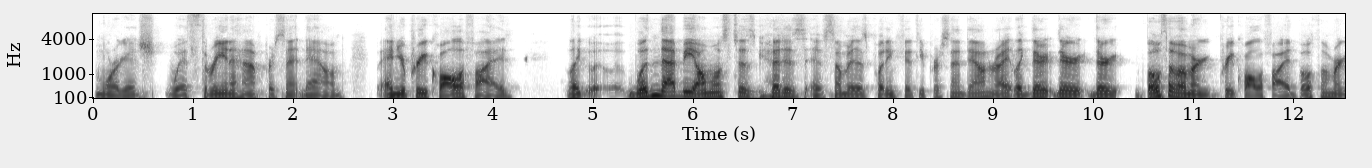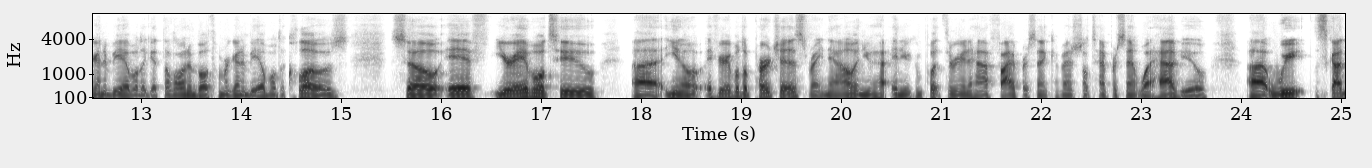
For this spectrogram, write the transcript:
mortgage with three and a half percent down and you're pre qualified, like wouldn't that be almost as good as if somebody that's putting 50% down right? Like they're they're they're both of them are pre-qualified both of them are going to be able to get the loan and both of them are going to be able to close. So if you're able to uh, you know, if you're able to purchase right now and you and you can put three and a half, five percent conventional, ten percent, what have you, uh, we Scott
